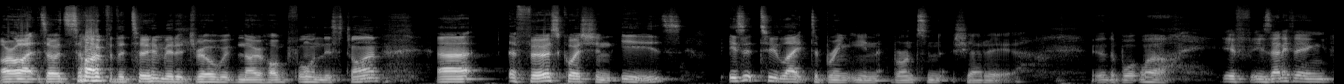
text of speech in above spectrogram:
All right, so it's time for the two minute drill with no hog fawn this time. Uh, the first question is Is it too late to bring in Bronson Xerri? The boy, well, if he's anything,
